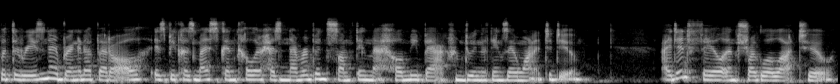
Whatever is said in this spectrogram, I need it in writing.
But the reason I bring it up at all is because my skin color has never been something that held me back from doing the things I wanted to do. I did fail and struggle a lot too.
